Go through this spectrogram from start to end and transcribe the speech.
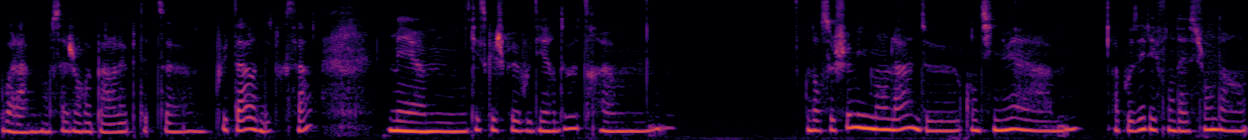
voilà, bon ça j'en reparlerai peut-être euh, plus tard de tout ça. Mais euh, qu'est-ce que je peux vous dire d'autre Dans ce cheminement-là, de continuer à, à poser les fondations d'un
